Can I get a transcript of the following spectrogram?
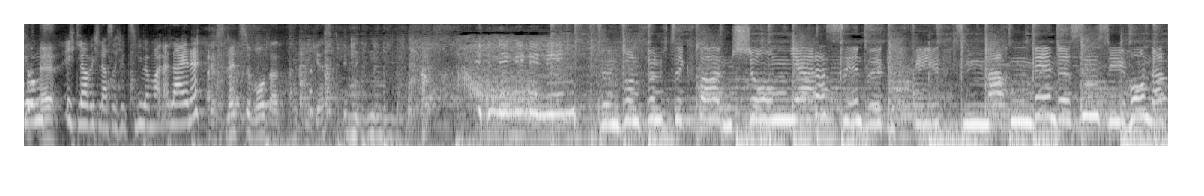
Jungs, Äh. ich glaube, ich lasse euch jetzt lieber mal alleine. Das letzte Wort hat, hat die Gästin. nee, nee, nee, nee. 55 Folgen schon, ja, das sind wirklich viel. Sie machen mindestens die 100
